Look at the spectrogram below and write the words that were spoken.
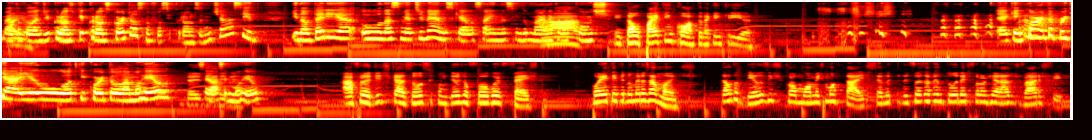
Mas Aí, tô ó. falando de Cronos porque Cronos cortou. Se não fosse Cronos, ele não tinha nascido. E não teria o nascimento de Vênus, que é ela saindo assim do mar Ah. naquela concha. Então o pai é quem corta, não é quem cria. É quem corta, porque aí o outro que cortou lá morreu. Sei lá se ele morreu. Afrodite casou-se com o deus do fogo Hefesto. Porém teve inúmeros amantes. Tanto deuses como homens mortais, sendo que de suas aventuras foram gerados vários filhos.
